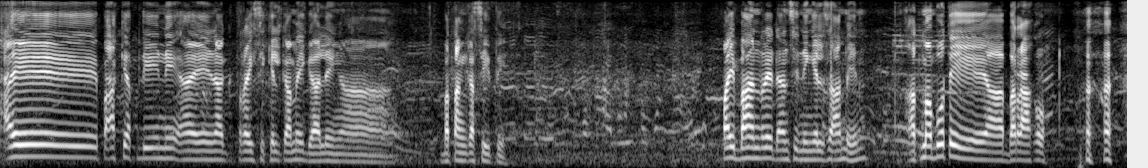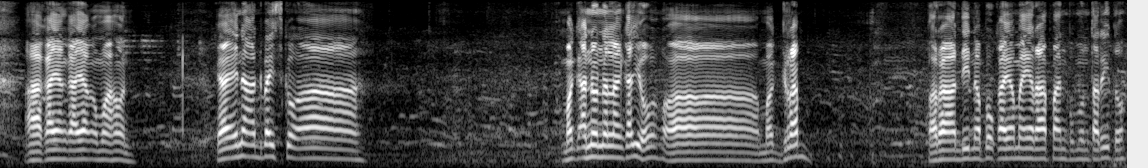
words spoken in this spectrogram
Ay, paakyat din eh, ay nag-tricycle kami galing ah, Batangas City. 500 ang siningil sa amin. At mabuti, ah, barako. Ah, kayang-kayang umahon. Kaya ina-advise ko, ah, mag-ano na lang kayo, ah, mag-grab. Para hindi na po kayo mahirapan pumunta rito.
